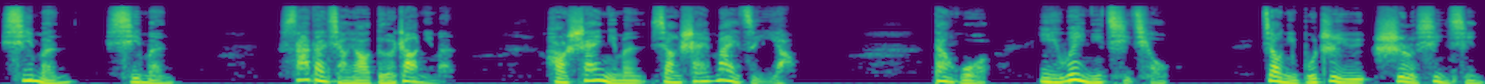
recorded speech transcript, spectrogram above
西门，西门。”撒旦想要得着你们，好筛你们像筛麦子一样。但我已为你祈求，叫你不至于失了信心。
